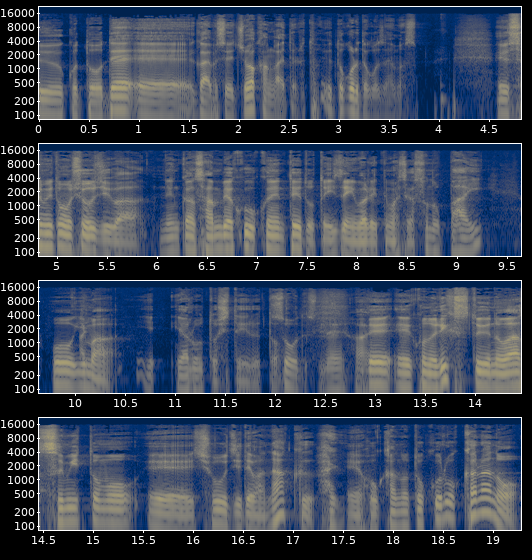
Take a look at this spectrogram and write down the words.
いうことで、えー、外部成長は考えているというところでございます。住友商事は年間300億円程度と以前言われてましたが、その倍を今、はいやろうとしていると。そうですね。はい、で、えー、このリクスというのは住友、えー、商事ではなく、はい、えー、他のところからの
